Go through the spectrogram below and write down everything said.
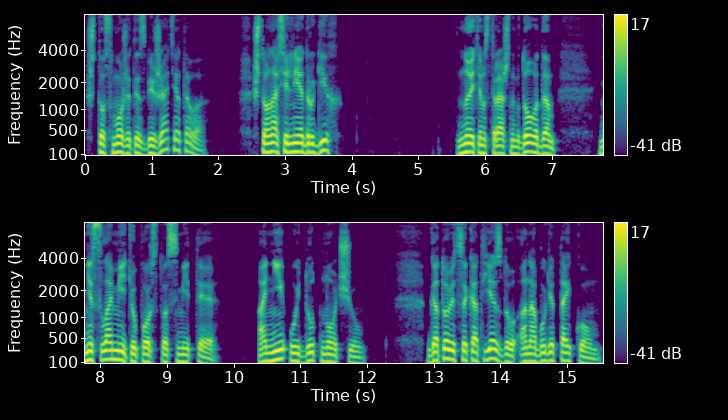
что сможет избежать этого? Что она сильнее других? Но этим страшным доводом не сломить упорство Смиты. Они уйдут ночью. Готовиться к отъезду она будет тайком.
